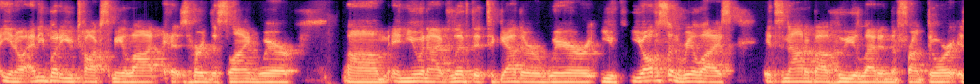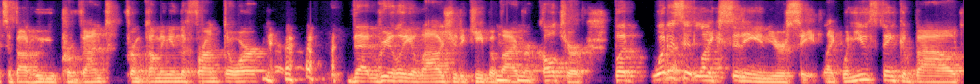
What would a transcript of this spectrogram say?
you know anybody who talks to me a lot has heard this line where um, and you and I have lived it together where you you all of a sudden realize it's not about who you let in the front door. It's about who you prevent from coming in the front door that really allows you to keep a vibrant mm-hmm. culture. But what is it like sitting in your seat? Like when you think about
